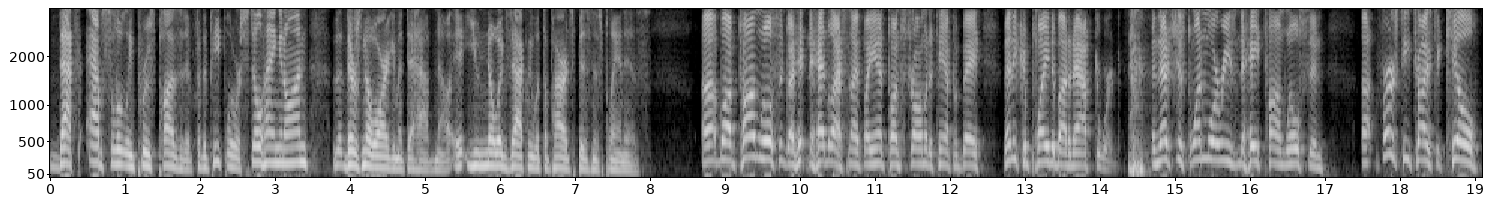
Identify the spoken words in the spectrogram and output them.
that's absolutely proof positive. For the people who are still hanging on, there's no argument to have now. It, you know exactly what the Pirates' business plan is. Uh, Bob, Tom Wilson got hit in the head last night by Anton Stralman of Tampa Bay. Then he complained about it afterward. and that's just one more reason to hate Tom Wilson. Uh, first, he tries to kill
